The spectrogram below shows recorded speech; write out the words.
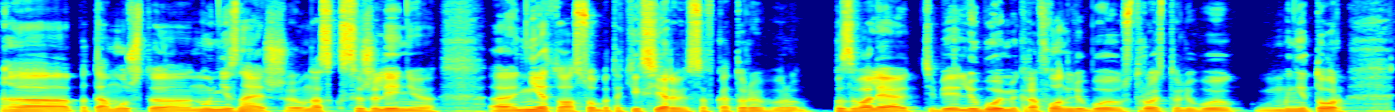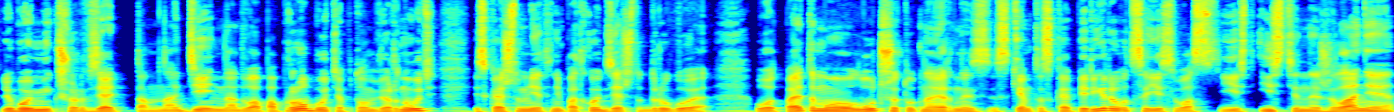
э, потому что, ну, не знаешь, у нас, к сожалению, э, нету особо таких сервисов, которые позволяют тебе любой микрофон, любое устройство, любой монитор, любой микшер взять там на день, на два попробовать, а потом вернуть и сказать, что мне это не подходит, взять что-то другое. Вот, поэтому лучше тут, наверное, с кем-то скооперироваться, если у вас есть истинное желание.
